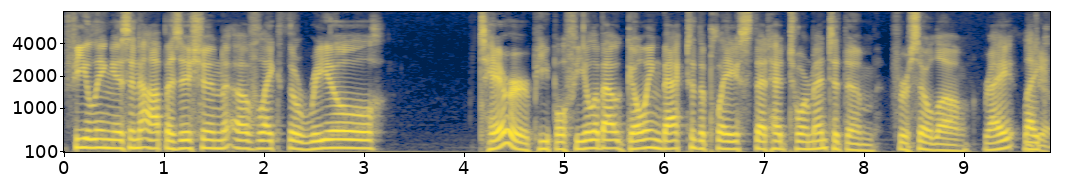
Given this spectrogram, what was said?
feeling is in opposition of like the real terror people feel about going back to the place that had tormented them for so long, right? Like Yeah.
